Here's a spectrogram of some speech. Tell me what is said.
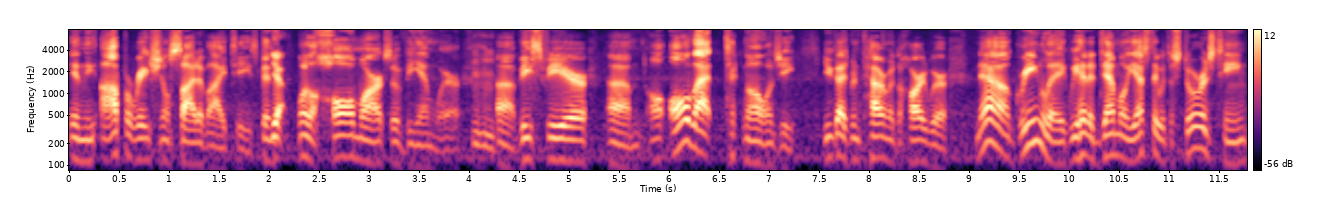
in the operational side of IT. It's been yeah. one of the hallmarks of VMware, mm -hmm. uh, vSphere, um, all, all, that technology. You guys been powering with the hardware. Now, GreenLake, we had a demo yesterday with the storage team.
